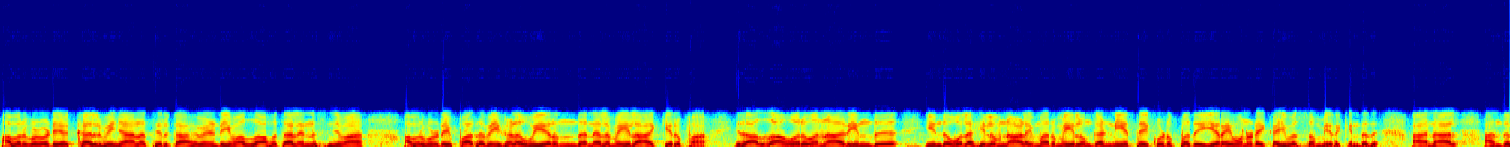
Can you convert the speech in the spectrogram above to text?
அவர்களுடைய கல்வி ஞானத்திற்காக வேண்டியும் அல்லாஹு தாலா என்ன செஞ்சுவான்? அவர்களுடைய பதவிகளை உயர்ந்த நிலைமையில் ஆக்கியிருப்பான். இது அல்லாஹ் ஒருவன் அறிந்து இந்த உலகிலும் நாளை மறுமையிலும் கண்ணியத்தை கொடுப்பது இறைவனுடைய கைவசம் இருக்கின்றது. ஆனால் அந்த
